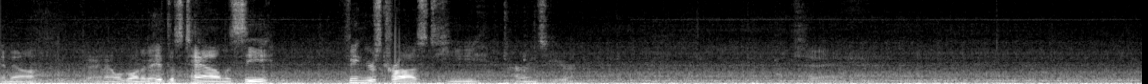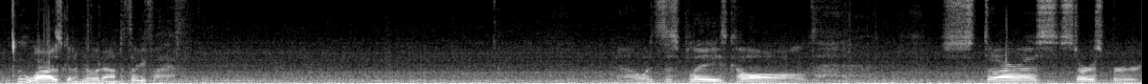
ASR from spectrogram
and now, okay, now we're going to hit this town. Let's see. Fingers crossed he turns here. Okay. Oh wow, it's going to go down to 35. Now, what is this place called? Staros Strasburg.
